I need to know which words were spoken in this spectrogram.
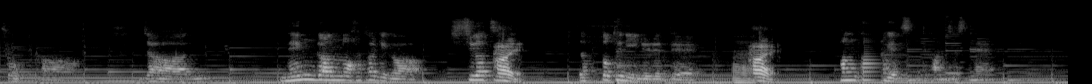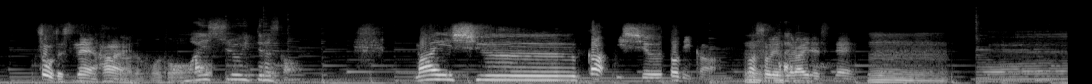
そうか。じゃあ、念願の畑が7月にはい。やっと手に入れれて、うんはい。3ヶ月って感じですね。そうですね。なはるほど。毎週行ってるんですか？い。毎週か一週飛びか、まあそれぐらいですね。うーん。へ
